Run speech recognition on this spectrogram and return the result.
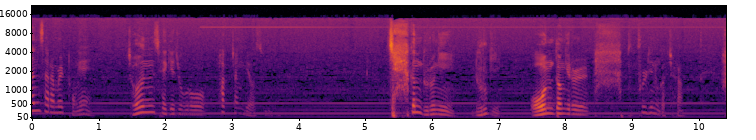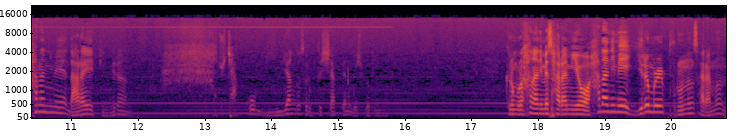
한 사람을 통해 전 세계적으로 확장되었습니다. 작은 누룽이 누룩이 온 덩이를 다 부풀리는 것처럼 하나님의 나라의 비밀은 아주 작고 미미한 것으로부터 시작되는 것이거든요. 그러므로 하나님의 사람이요 하나님의 이름을 부르는 사람은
